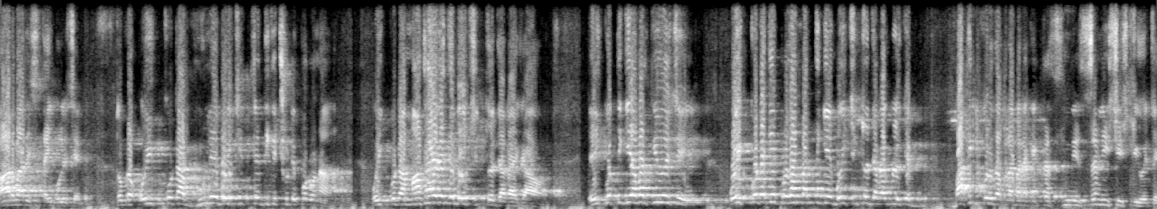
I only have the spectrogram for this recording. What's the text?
বারবার এসে তাই বলেছেন, তোমরা ঐক্যটা ভুলে বৈচিত্র্যের দিকে ছুটে পড়ো না। ঐক্যটা মাথায় রেখে বৈচিত্র্য জায়গায় যাও। এই করতে গিয়ে আবার কি হয়েছে? ঐক্যটাকে প্রধান রাখতে গিয়ে বৈচিত্র্য জায়গাগুলোকে বাতিল করে দেওয়ার আবার এক একটা শ্রেণি শ্রেণি সৃষ্টি হয়েছে।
